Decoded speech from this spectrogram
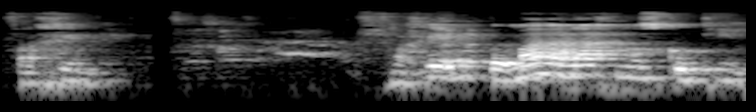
צרכים, צרכים, במה אנחנו זקוקים,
